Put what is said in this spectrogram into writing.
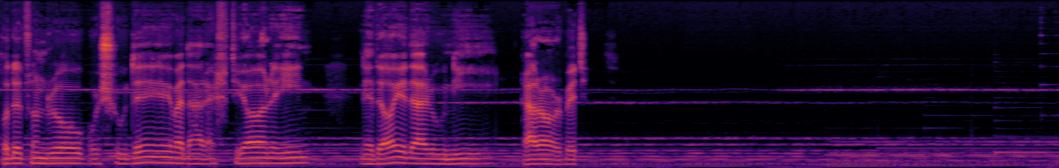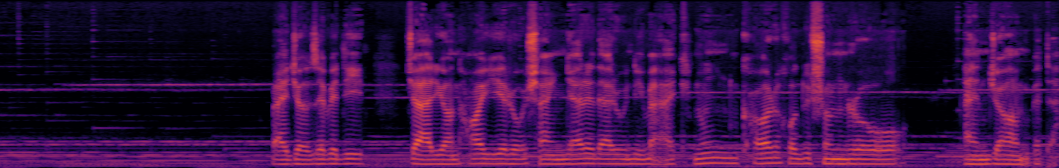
خودتون رو گشوده و در اختیار این ندای درونی قرار بدید. و اجازه بدید جریان های روشنگر درونی و اکنون کار خودشون رو انجام بدن.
